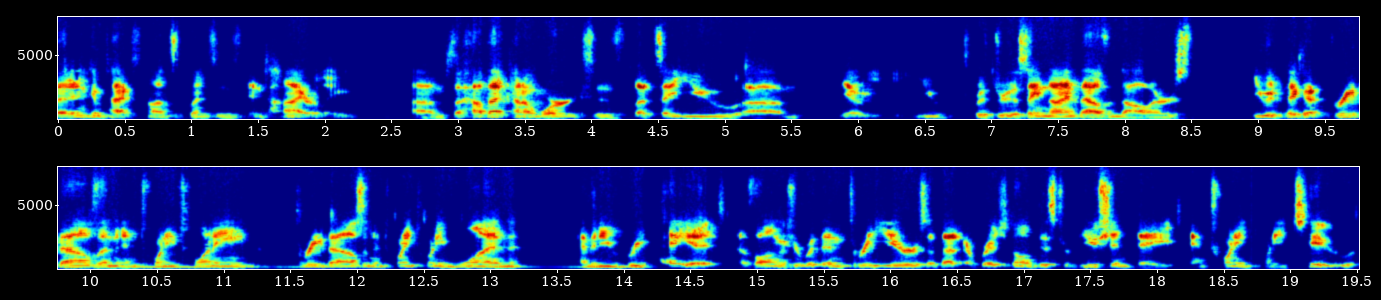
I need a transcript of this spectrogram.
that income tax consequences entirely. Um, so how that kind of works is, let's say you, um, you know, you withdrew the same nine thousand dollars, you would pick up three thousand in 2020, three thousand in 2021, and then you repay it as long as you're within three years of that original distribution date in 2022.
